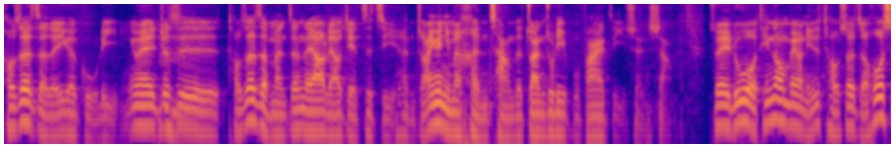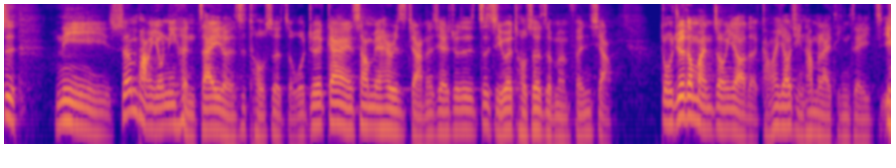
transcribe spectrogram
投射者的一个鼓励，因为就是投射者们真的要了解自己很重要，因为你们很长的专注力不放在自己身上，所以如果听众朋友你是投射者，或是你身旁有你很在意的人是投射者，我觉得刚才上面 Harris 讲那些，就是这几位投射者们分享。我觉得都蛮重要的，赶快邀请他们来听这一集。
